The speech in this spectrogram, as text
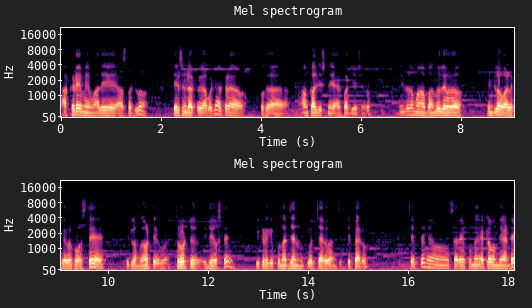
అక్కడే మేము అదే హాస్పిటల్లో తెలిసిన డాక్టర్ కాబట్టి అక్కడ ఒక ఆంకాలజిస్ట్ని ఏర్పాటు చేశారు. ఇందులో మా బంధువులు ఎవరో ఇంట్లో వాళ్ళకి ఎవరికో వస్తే ఇట్లా నోట్ థ్రోట్ ఇది వస్తే ఇక్కడికి పునర్జన్కి వచ్చారు అని చెప్పారు. చెప్తే మేము సరే పునర్ ఎట్లా ఉంది అంటే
